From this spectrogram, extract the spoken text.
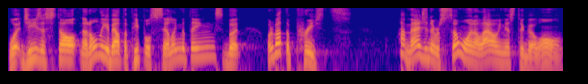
what Jesus thought not only about the people selling the things, but what about the priests? I imagine there was someone allowing this to go on.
